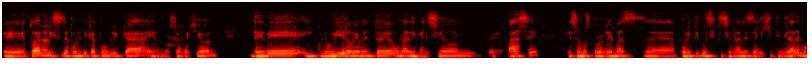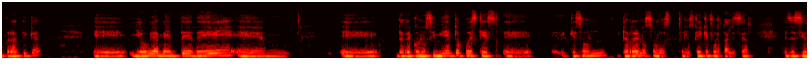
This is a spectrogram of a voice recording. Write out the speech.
eh, todo análisis de política pública en nuestra región debe incluir, obviamente, una dimensión eh, base, que son los problemas político-institucionales de legitimidad democrática y, obviamente, de, em, de reconocimiento, pues, que, es, que son terrenos en los, en los que hay que fortalecer. Es decir,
